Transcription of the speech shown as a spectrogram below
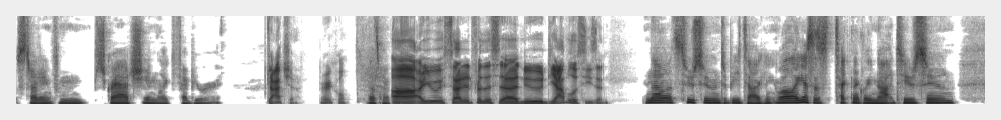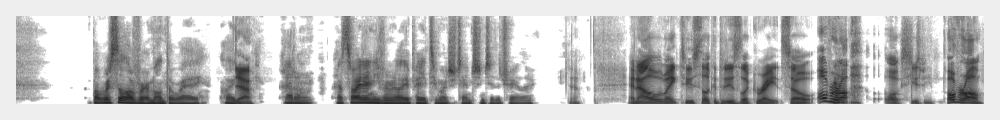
starting from scratch in like February. Gotcha. Very cool. That's my. Uh, are you excited for this uh, new Diablo season? No, it's too soon to be talking. Well, I guess it's technically not too soon, but we're still over a month away. Like, yeah, I don't. Uh, so I didn't even really pay too much attention to the trailer. Yeah, and Alan Wake Two continues to look great. So overall, oh excuse me, overall,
